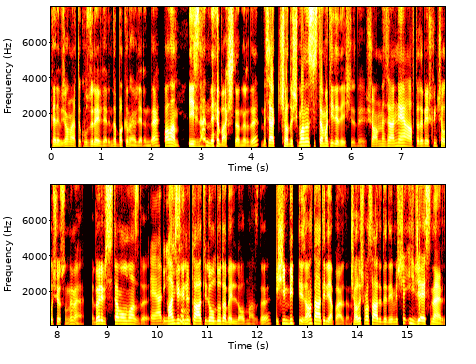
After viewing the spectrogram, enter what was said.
Televizyon artık huzur evlerinde, bakım evlerinde falan izlenmeye başlanırdı. Mesela çalışmanın sistematiği de değişirdi. Şu an mesela ne haftada 5 gün çalışıyorsun değil mi? E Böyle bir sistem olmazdı. Eğer iyiyse, Hangi günün tatil olduğu da belli olmazdı. İşin bittiği zaman tatil yapardın. Çalışma saati dediğimiz şey iyice esnerdi.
